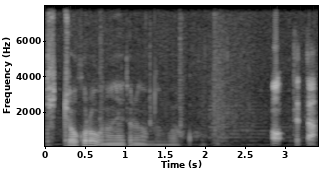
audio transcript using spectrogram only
뒤쪽으로 오는 애들은 없는 것 같고. 어 됐다.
